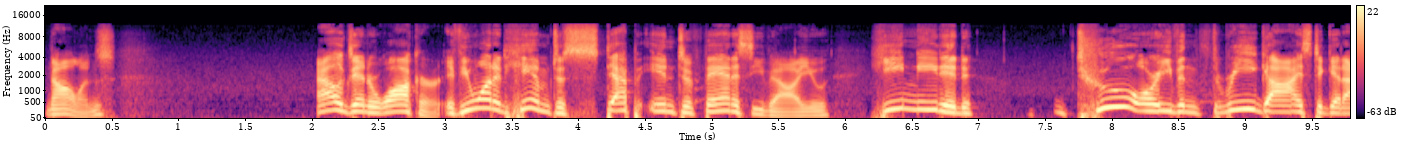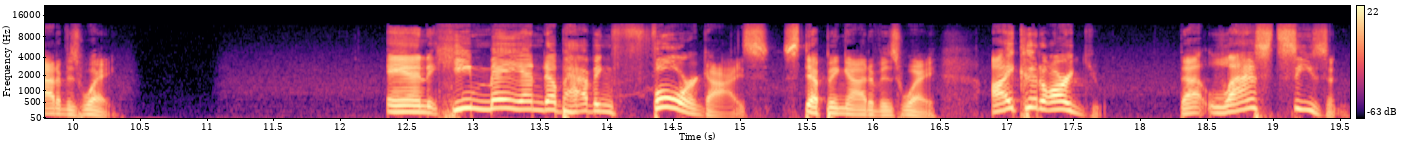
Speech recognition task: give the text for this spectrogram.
Nolans, Alexander Walker, if you wanted him to step into fantasy value, he needed two or even three guys to get out of his way. And he may end up having four guys stepping out of his way. I could argue that last season,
